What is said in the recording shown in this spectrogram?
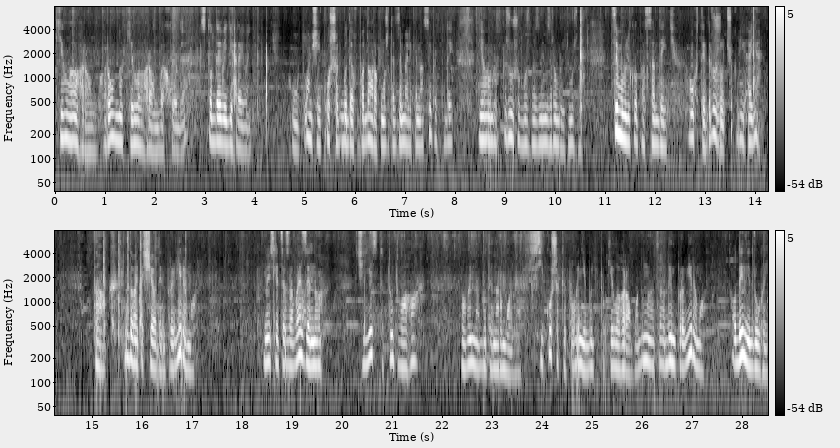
Кілограм, ровно кілограм виходить. 109 гривень. От, вам ще й кошик буде в подарок, можете земельки насипати туди. Я вам розкажу, що можна з ним зробити. Можна цибульку посадити. Ух ти, дружочок бігає. Так, ну давайте ще один перевіримо. Ну, якщо це завезено, чи є, то тут вага повинна бути нормальна. Всі кошики повинні бути по кілограму. Думаю, це один провіримо, один і другий.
